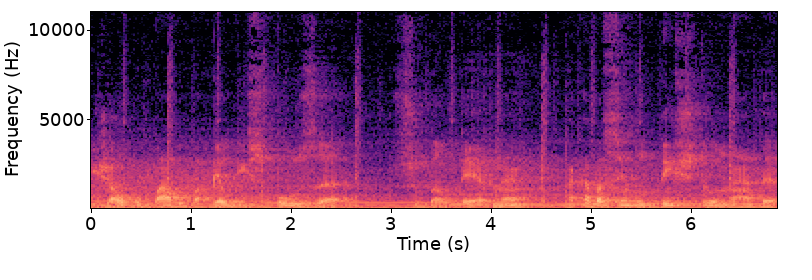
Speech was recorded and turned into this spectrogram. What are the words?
que já ocupava o papel de esposa subalterna, acaba sendo destronada.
